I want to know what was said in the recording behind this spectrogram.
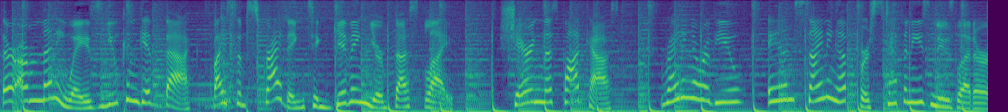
there are many ways you can give back by subscribing to Giving Your Best Life, sharing this podcast, writing a review, and signing up for Stephanie's newsletter.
